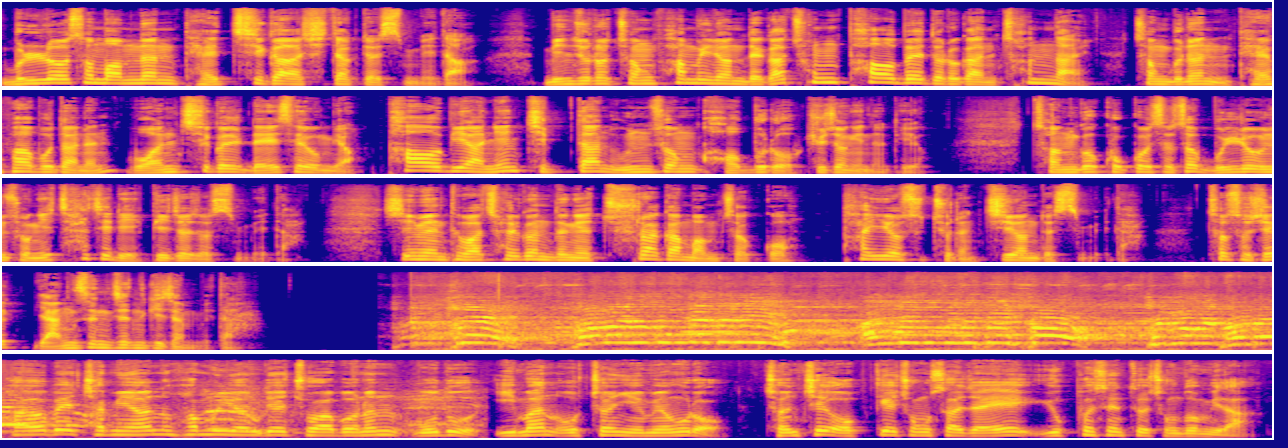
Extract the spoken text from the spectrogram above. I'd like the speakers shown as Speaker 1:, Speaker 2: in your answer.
Speaker 1: 물러섬 없는 대치가 시작됐습니다. 민주노총 화물연대가 총파업에 들어간 첫날 정부는 대화보다는 원칙을 내세우며 파업이 아닌 집단 운송 거부로 규정했는데요. 전국 곳곳에서 물류 운송이 차질이 빚어졌습니다. 시멘트와 철근 등의 출하가 멈췄고 타이어 수출은 지연됐습니다. 첫 소식 양승진 기자입니다.
Speaker 2: 파업에 참여한 화물연대 조합원은 모두 2만 5천여 명으로 전체 업계 종사자의 6% 정도입니다.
